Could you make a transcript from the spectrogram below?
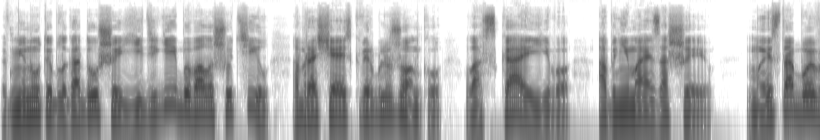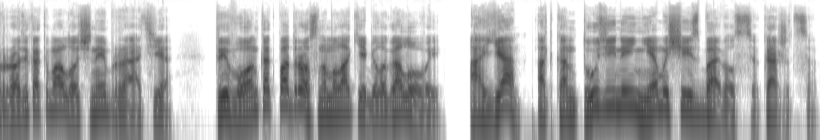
В минуты благодушия Едигей бывало шутил, обращаясь к верблюжонку, лаская его, обнимая за шею. «Мы с тобой вроде как молочные братья. Ты вон как подрос на молоке белоголовый, а я от контузийной немощи избавился, кажется.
